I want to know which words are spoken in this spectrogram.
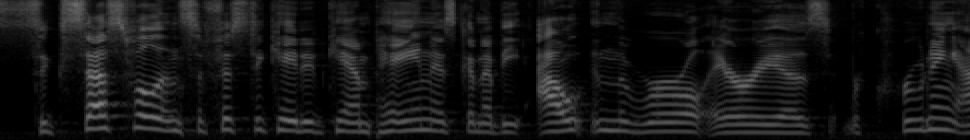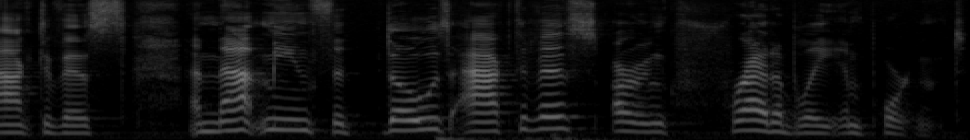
successful and sophisticated campaign is going to be out in the rural areas recruiting activists, and that means that those activists are incredibly important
